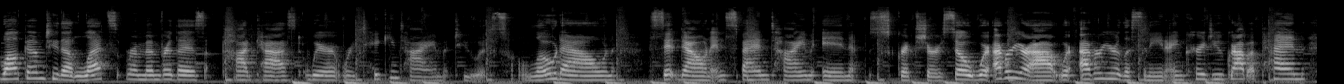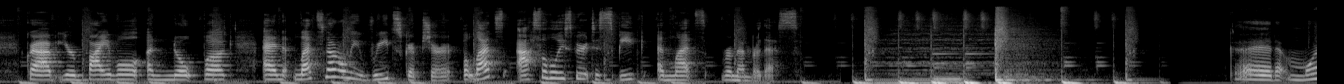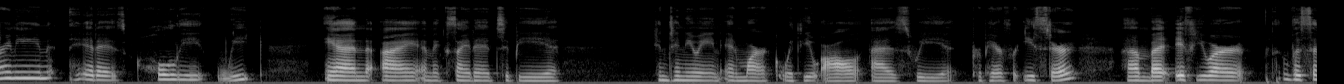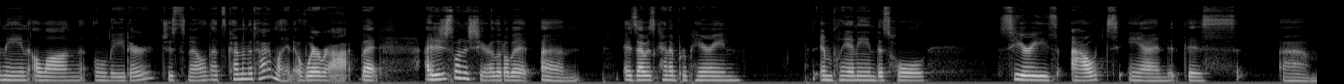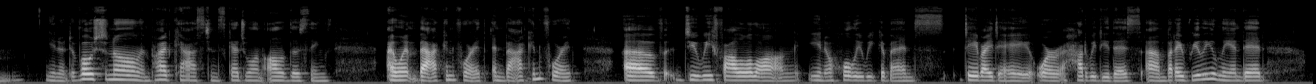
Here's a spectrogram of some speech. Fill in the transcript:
Welcome to the Let's Remember This podcast, where we're taking time to slow down, sit down, and spend time in scripture. So, wherever you're at, wherever you're listening, I encourage you grab a pen, grab your Bible, a notebook, and let's not only read scripture, but let's ask the Holy Spirit to speak and let's remember this. Good morning. It is Holy Week. And I am excited to be continuing in Mark with you all as we prepare for Easter. Um, but if you are listening along later, just know that's kind of the timeline of where we're at. But I just want to share a little bit um, as I was kind of preparing and planning this whole series out and this, um, you know, devotional and podcast and schedule and all of those things. I went back and forth and back and forth of do we follow along, you know, Holy Week events day by day, or how do we do this? Um, but I really landed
